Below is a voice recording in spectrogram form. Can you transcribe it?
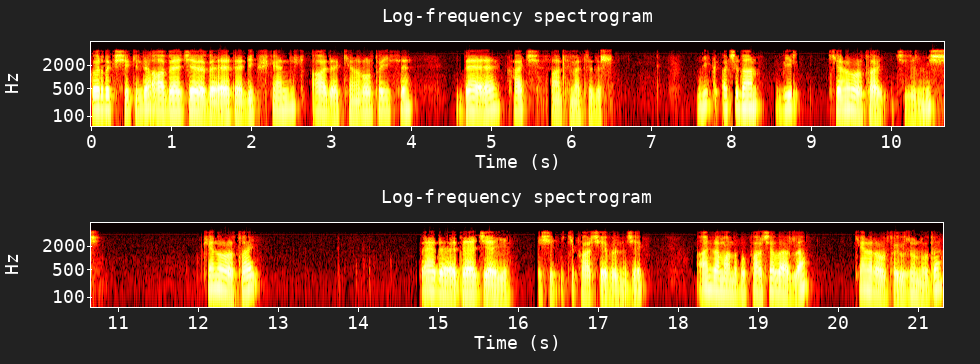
Yukarıdaki şekilde ABC ve BED dik üçgendir. AD kenarortay ise BE kaç santimetredir? Dik açıdan bir kenarortay çizilmiş. Kenarortay BD ve DC'yi eşit iki parçaya bölünecek. Aynı zamanda bu parçalarla kenarortay uzunluğu da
